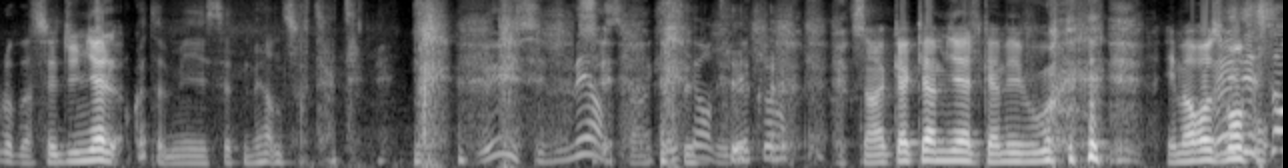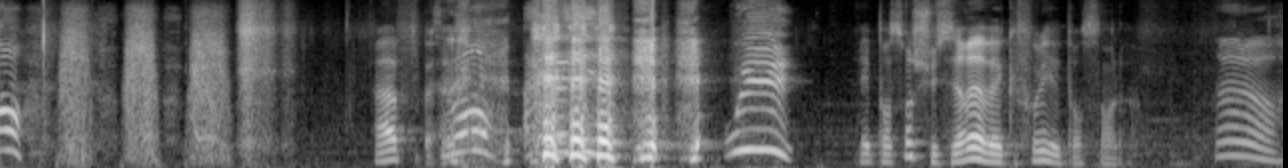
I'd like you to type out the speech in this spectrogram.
Bah. C'est du miel, Pourquoi t'as mis cette merde sur ta tête? Oui, c'est une merde, c'est un caca, on est d'accord. c'est un caca miel, calmez-vous. Et malheureusement... pour- descends Ah, C'est bon Oui Et pourtant je suis serré avec folie et pensant là. Alors,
